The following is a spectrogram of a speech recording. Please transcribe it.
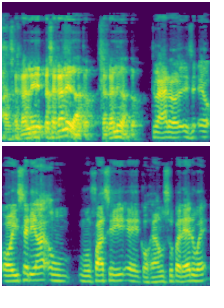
A sacarle, a sacarle datos, sacarle datos. Claro, eh, hoy sería un- muy fácil eh, coger a un superhéroe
